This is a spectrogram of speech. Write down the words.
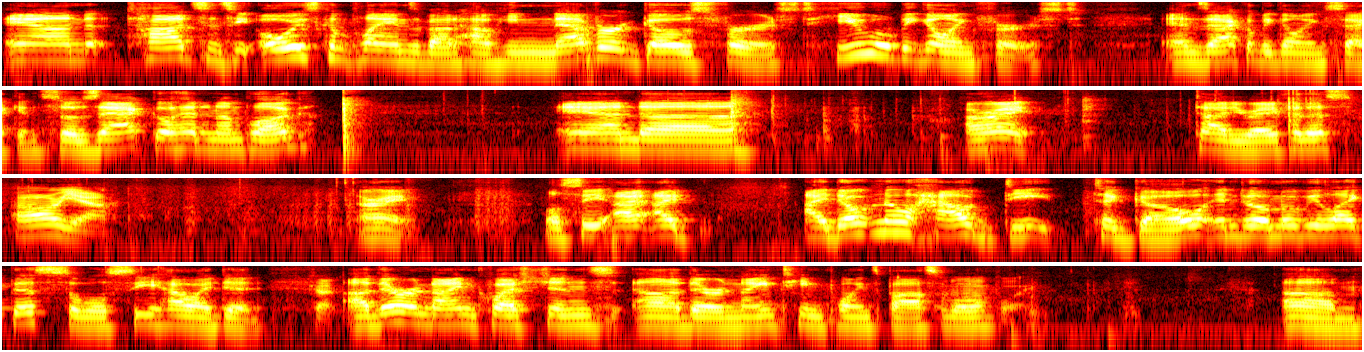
and Todd, since he always complains about how he never goes first, he will be going first, and Zach will be going second. So Zach, go ahead and unplug. And uh, all right, Todd, you ready for this? Oh yeah. All right. We'll see. I, I I don't know how deep to go into a movie like this, so we'll see how I did. Okay. Uh, there are nine questions. Uh, there are 19 points possible. Oh boy.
